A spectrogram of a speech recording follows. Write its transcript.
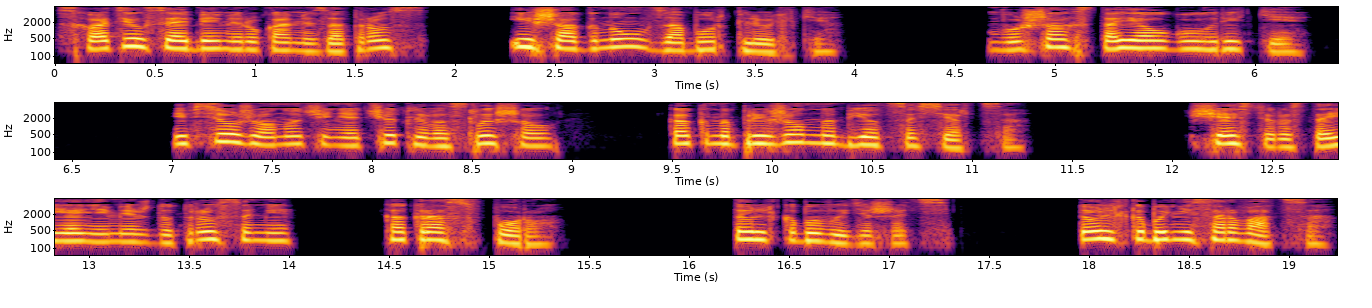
схватился обеими руками за трос и шагнул за борт люльки. В ушах стоял гул реки и все же он очень отчетливо слышал, как напряженно бьется сердце. К счастью, расстояние между тросами как раз в пору. Только бы выдержать, только бы не сорваться.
